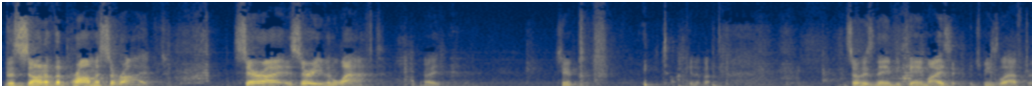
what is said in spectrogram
the son of the promise arrived. Sarah, Sarah even laughed, right? She, what are you talking about? And so his name became Isaac, which means laughter.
